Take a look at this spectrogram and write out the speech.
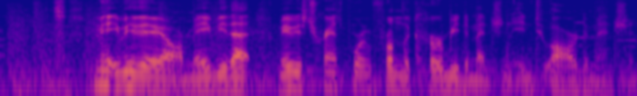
maybe they are. Maybe that... Maybe it's transporting from the Kirby dimension into our dimension.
